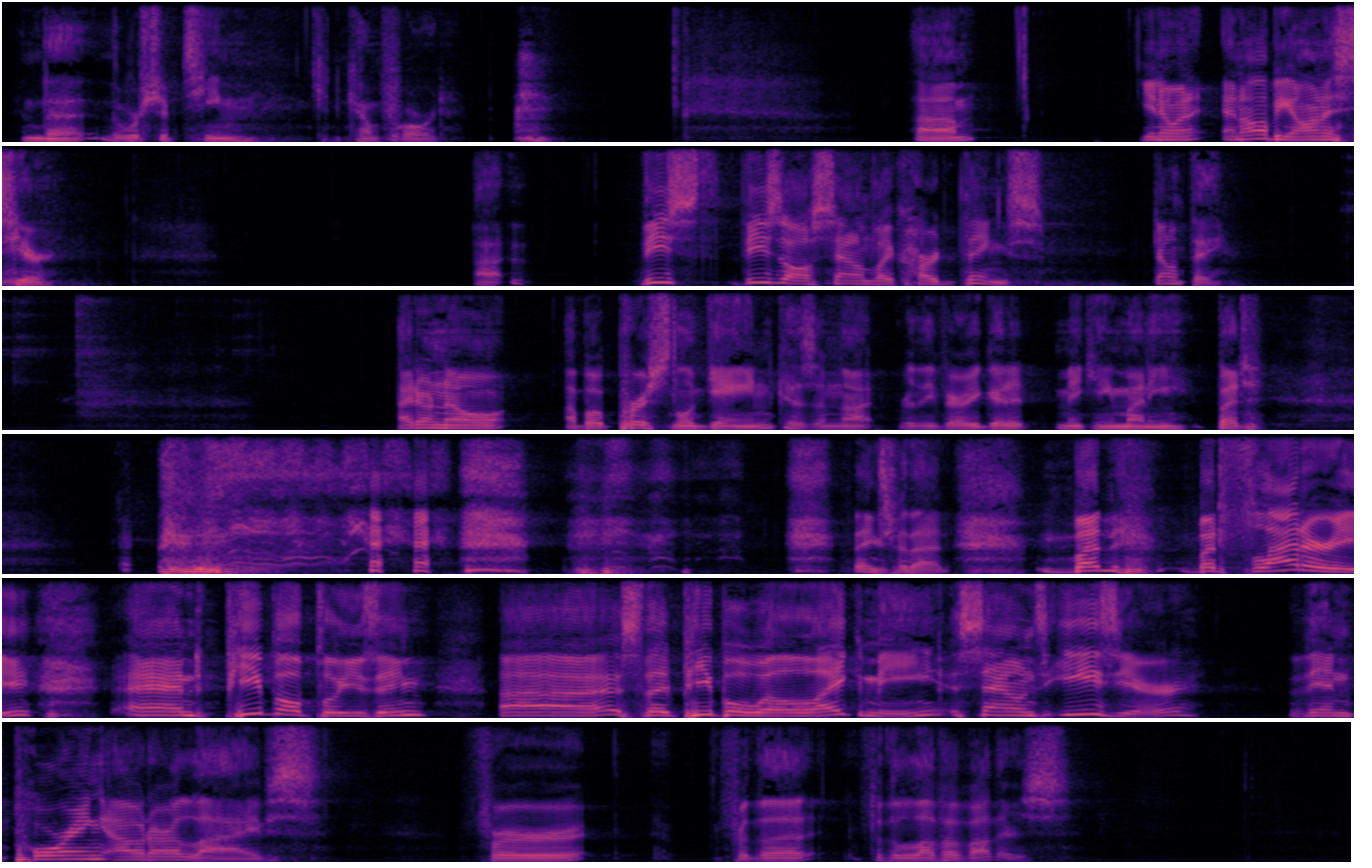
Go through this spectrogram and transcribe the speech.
And the, the worship team can come forward. um, you know, and, and, I'll be honest here. Uh, these, these all sound like hard things, don't they? I don't know about personal gain because I'm not really very good at making money, but thanks for that. But but flattery and people pleasing, uh, so that people will like me, sounds easier than pouring out our lives for for the for the love of others.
